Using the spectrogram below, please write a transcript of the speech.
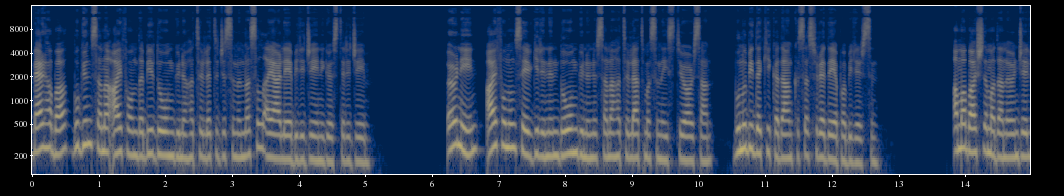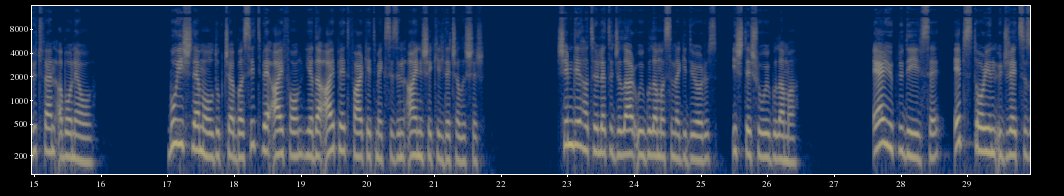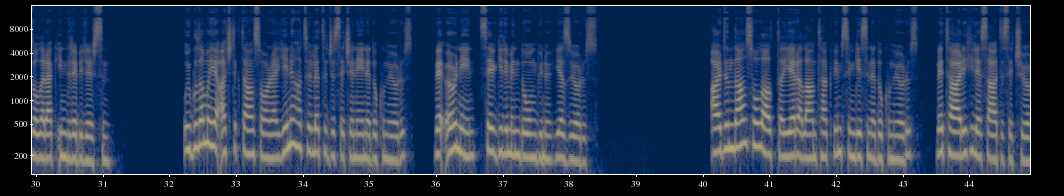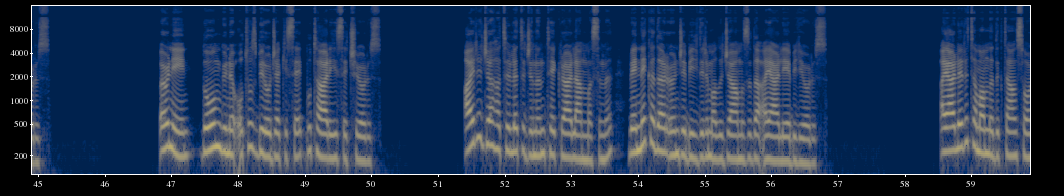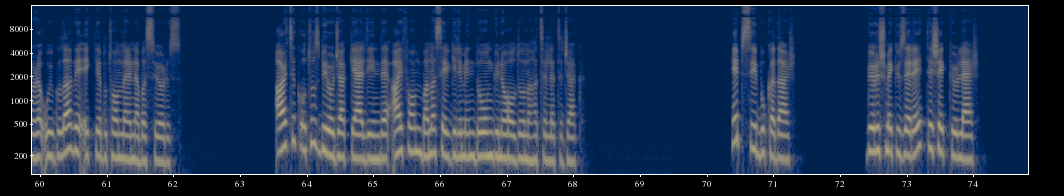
Merhaba, bugün sana iPhone'da bir doğum günü hatırlatıcısını nasıl ayarlayabileceğini göstereceğim. Örneğin, iPhone'un sevgilinin doğum gününü sana hatırlatmasını istiyorsan, bunu bir dakikadan kısa sürede yapabilirsin. Ama başlamadan önce lütfen abone ol. Bu işlem oldukça basit ve iPhone ya da iPad fark etmeksizin aynı şekilde çalışır. Şimdi hatırlatıcılar uygulamasına gidiyoruz. İşte şu uygulama. Eğer yüklü değilse, App Store'un ücretsiz olarak indirebilirsin. Uygulamayı açtıktan sonra yeni hatırlatıcı seçeneğine dokunuyoruz ve örneğin sevgilimin doğum günü yazıyoruz. Ardından sol altta yer alan takvim simgesine dokunuyoruz ve tarih ile saati seçiyoruz. Örneğin doğum günü 31 Ocak ise bu tarihi seçiyoruz. Ayrıca hatırlatıcının tekrarlanmasını ve ne kadar önce bildirim alacağımızı da ayarlayabiliyoruz. Ayarları tamamladıktan sonra uygula ve ekle butonlarına basıyoruz. Artık 31 Ocak geldiğinde iPhone bana sevgilimin doğum günü olduğunu hatırlatacak. Hepsi bu kadar. Görüşmek üzere, teşekkürler.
